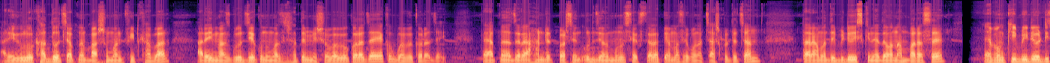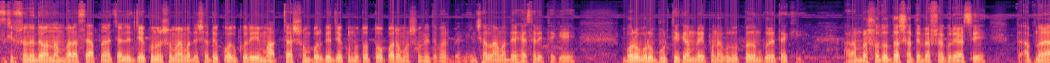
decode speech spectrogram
আর এগুলোর খাদ্য হচ্ছে আপনার বাসমান ফিট খাবার। আর এই মাছগুলো যে কোনো মাছের সাথে মিশ্রভাবেও করা যায়, এককভাবে করা যায়। তাই আপনারা যারা hundred percent original monosex tilapia মাছের পোনা চাষ করতে চান, তারা আমাদের ভিডিও স্ক্রিনে দেওয়া নাম্বার আছে। এবং কি ভিডিও ডিসক্রিপশনে দেওয়া নাম্বার আছে, আপনারা চাইলে যে কোনো সময় আমাদের সাথে কল করে মাছ চাষ সম্পর্কে যে কোনো তথ্য পরামর্শ নিতে পারবেন। ইনশাল্লাহ আমাদের হ্যাসারি থেকে বড় বড় ভুট থেকে আমরা এই পোনাগুলো উৎপাদন করে থাকি। আর আমরা সততার সাথে ব্যবসা করে আসছি, তা আপনারা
